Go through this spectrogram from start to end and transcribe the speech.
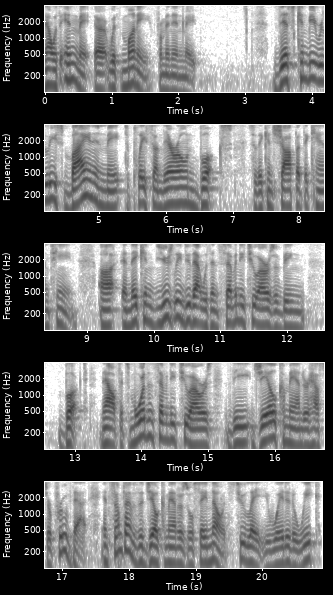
Now with, inmate, uh, with money from an inmate, this can be released by an inmate to place on their own books so they can shop at the canteen. Uh, and they can usually do that within 72 hours of being booked. Now, if it's more than 72 hours, the jail commander has to approve that. And sometimes the jail commanders will say, no, it's too late. You waited a week,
